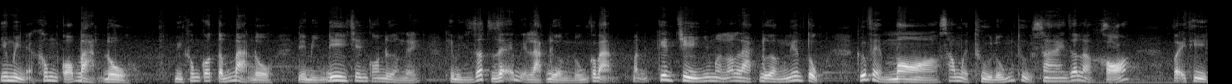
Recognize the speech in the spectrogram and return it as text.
nhưng mình lại không có bản đồ, mình không có tấm bản đồ để mình đi trên con đường đấy thì mình rất dễ bị lạc đường đúng các bạn? Bạn kiên trì nhưng mà nó lạc đường liên tục. Cứ phải mò xong rồi thử đúng thử sai rất là khó. Vậy thì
